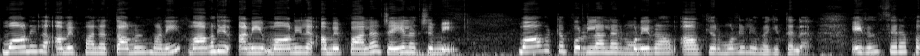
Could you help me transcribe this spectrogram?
மாநில அமைப்பாளர் தமிழ்மணி மகளிர் அணி மாநில அமைப்பாளர் ஜெயலட்சுமி மாவட்ட பொருளாளர் முனிராவ் ஆகியோர் முன்னிலை வகித்தனர். இதில் சிறப்பு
